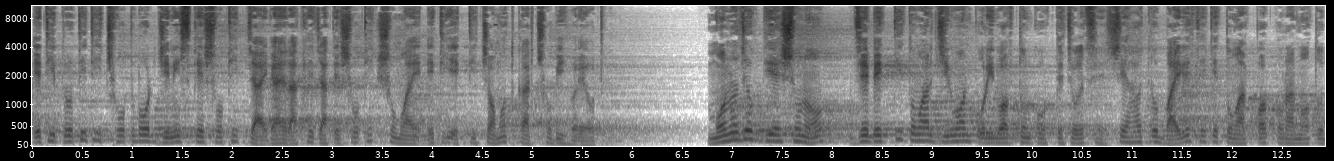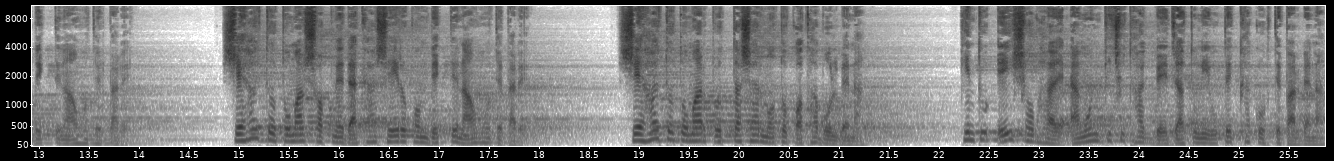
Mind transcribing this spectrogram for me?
এটি প্রতিটি ছোট বড় জিনিসকে সঠিক জায়গায় রাখে যাতে সঠিক সময়ে এটি একটি চমৎকার ছবি হয়ে ওঠে। মনোযোগ দিয়ে শোনো, যে ব্যক্তি তোমার জীবন পরিবর্তন করতে চলেছে, সে হয়তো বাইরে থেকে তোমার কল্পনার মতো দেখতে নাও হতে পারে। সে হয়তো তোমার স্বপ্নে দেখা সেই রকম দেখতে নাও হতে পারে। সে হয়তো তোমার প্রত্যাশার মতো কথা বলবে না। কিন্তু এই সভায় এমন কিছু থাকবে যা তুমি উপেক্ষা করতে পারবে না।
